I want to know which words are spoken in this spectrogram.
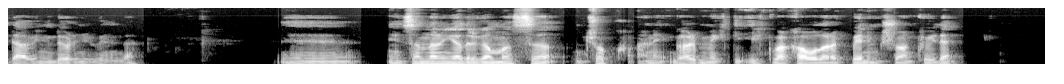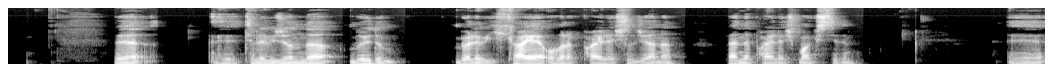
Tedavinin dördüncü gününde. Ee, insanların yadırgaması çok hani garibime gitti. İlk vaka olarak benim şu an köyde. Ve e, televizyonda duydum böyle bir hikaye olarak paylaşılacağını. Ben de paylaşmak istedim. Ee,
